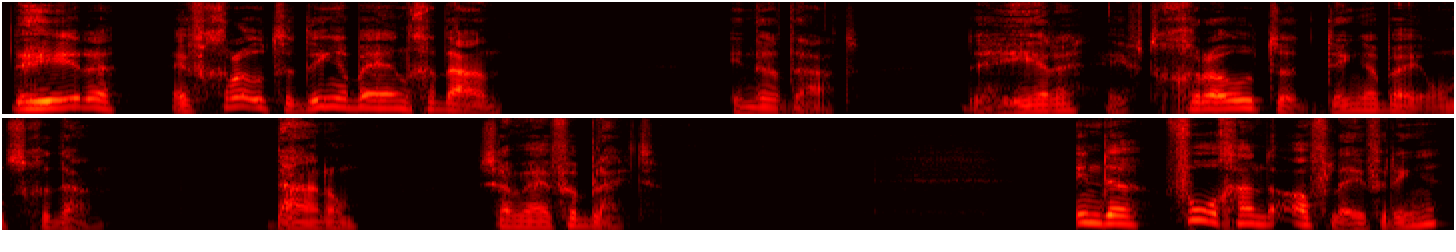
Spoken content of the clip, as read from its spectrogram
De Heere heeft grote dingen bij hen gedaan. Inderdaad, de Heere heeft grote dingen bij ons gedaan. Daarom zijn wij verblijd. In de voorgaande afleveringen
